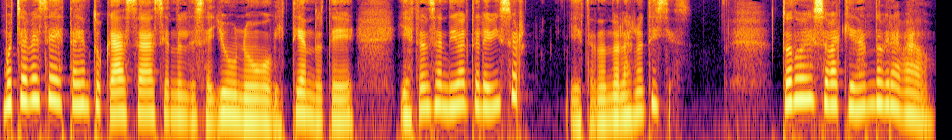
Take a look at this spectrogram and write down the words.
Muchas veces estás en tu casa haciendo el desayuno o vistiéndote y está encendido el televisor y están dando las noticias. Todo eso va quedando grabado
